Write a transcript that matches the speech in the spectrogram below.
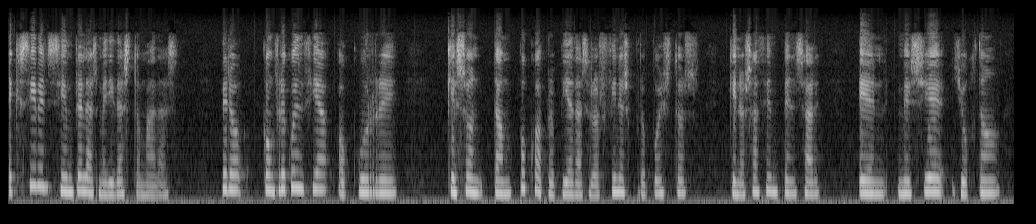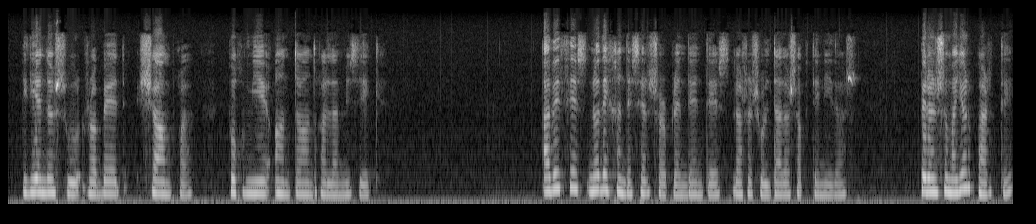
Exhiben siempre las medidas tomadas, pero con frecuencia ocurre que son tan poco apropiadas a los fines propuestos que nos hacen pensar en Monsieur Jourdan pidiendo su robet chambre pour mieux entendre la musique. A veces no dejan de ser sorprendentes los resultados obtenidos, pero en su mayor parte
